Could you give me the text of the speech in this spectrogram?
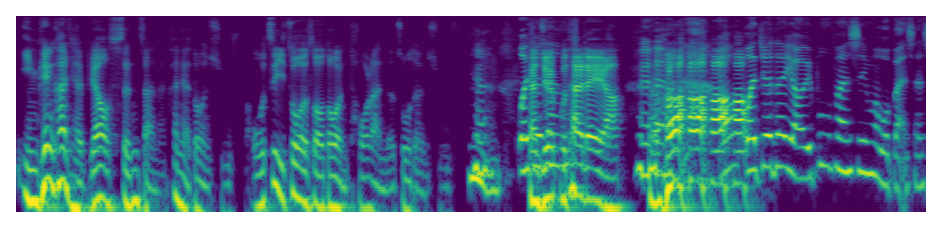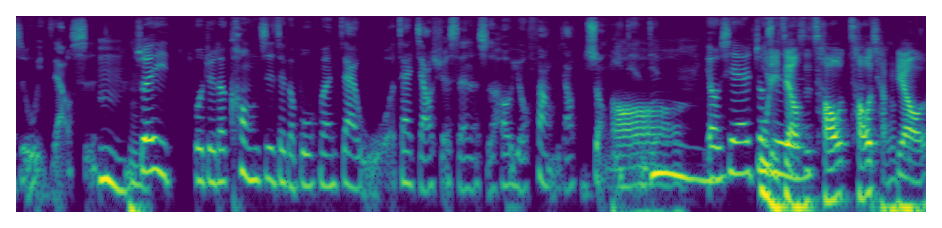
影片看起来比较伸展的、看起来都很舒服啊。我自己做的时候都很偷懒的，做的很舒服，嗯我感觉不太累啊。哦我觉得有一部分是因为我本身是物理治疗师，嗯所以我觉得控制这个部分，在我在教学生的时候有放比较重一点点。有些就是物理治疗师超超强调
